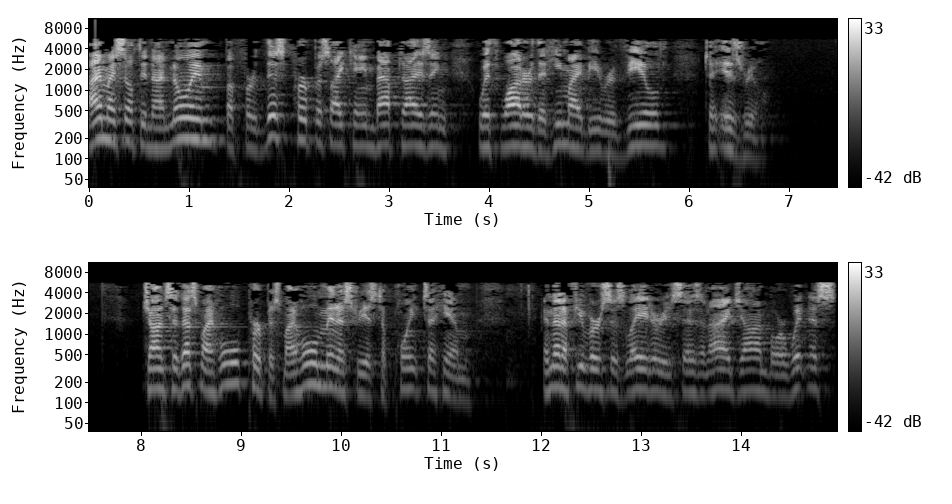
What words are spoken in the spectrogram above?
I myself did not know him, but for this purpose I came baptizing with water that he might be revealed to Israel. John said, that's my whole purpose. My whole ministry is to point to Him. And then a few verses later, he says, And I, John, bore witness.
